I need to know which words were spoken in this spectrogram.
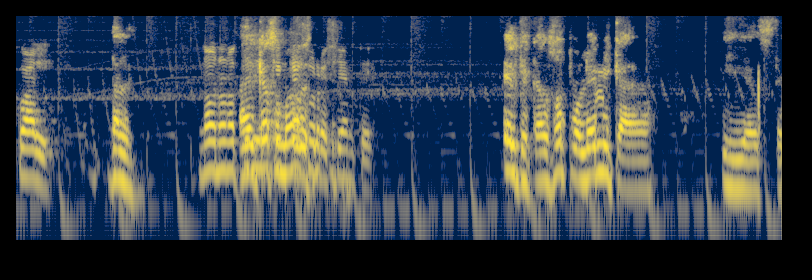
¿Cuál? Dale. No, no, no. Ah, el caso más reciente. El que causó polémica y este,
